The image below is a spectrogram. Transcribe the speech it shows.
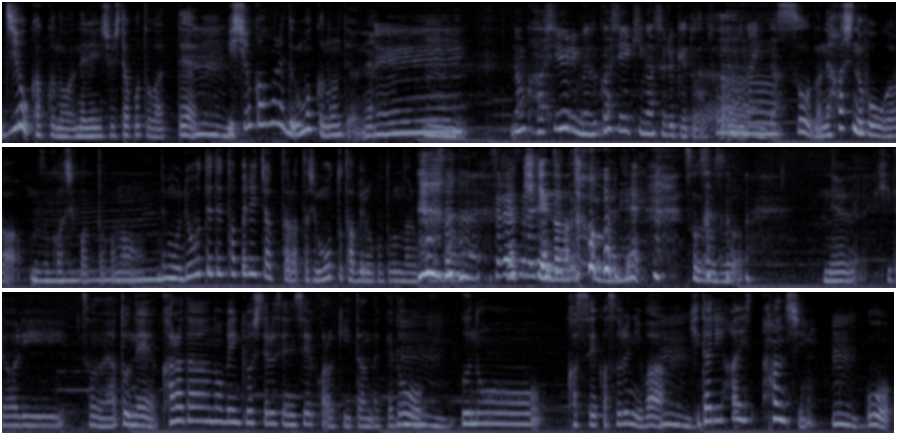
字を書くのはね練習したことがあって、うん。一週間ぐらいでうまくなるんだよえね。ーなんか箸より難しい気がするけどそうでもないんだ。そうだね。箸の方が難しかったかな。うん。でも両手で食べれちゃったら私もっと食べることになるからさ それはそ危険だなと思って、ちょっ危険だね。そうそうそう。ね左そうだね。あとね体の勉強してる先生から聞いたんだけど、うん。右脳を活性化するには、うん。左半半身うん、を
